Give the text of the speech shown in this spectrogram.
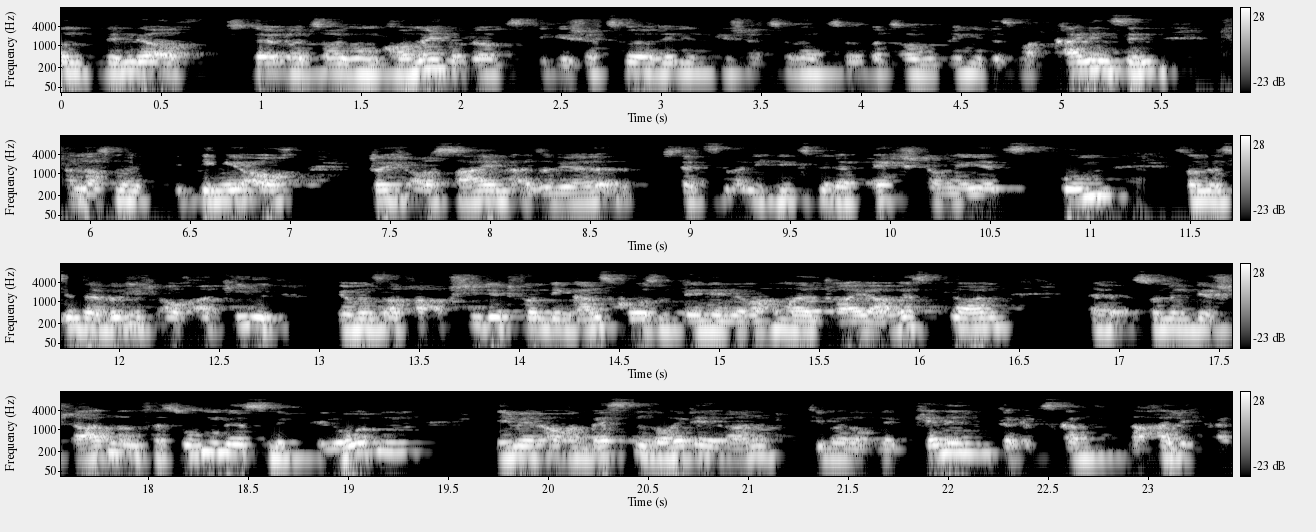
und wenn wir auch zu der Überzeugung kommen oder uns die Geschäftsführerinnen und Geschäftsführer zur Überzeugung bringen, das macht keinen Sinn, dann lassen wir die Dinge auch durchaus sein. Also wir setzen eigentlich nichts mit der Brechstange jetzt um, sondern sind da wirklich auch agil. Wir haben uns auch verabschiedet von den ganz großen Plänen. Wir machen mal drei Jahresplan, äh, sondern wir starten und versuchen das mit Piloten, nehmen auch am besten Leute ran, die wir noch nicht kennen. Da gibt es ganz Nachhaltigkeit,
